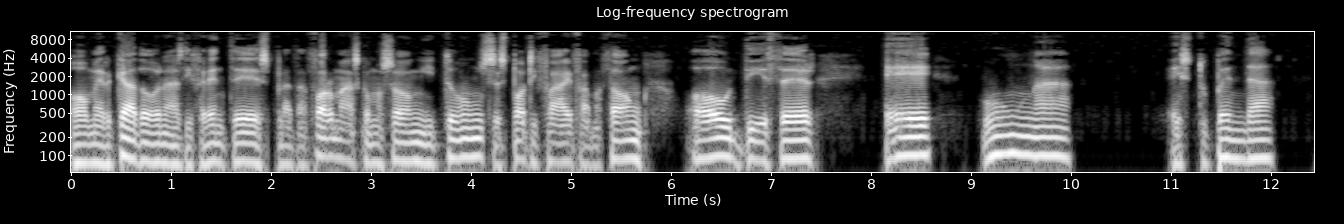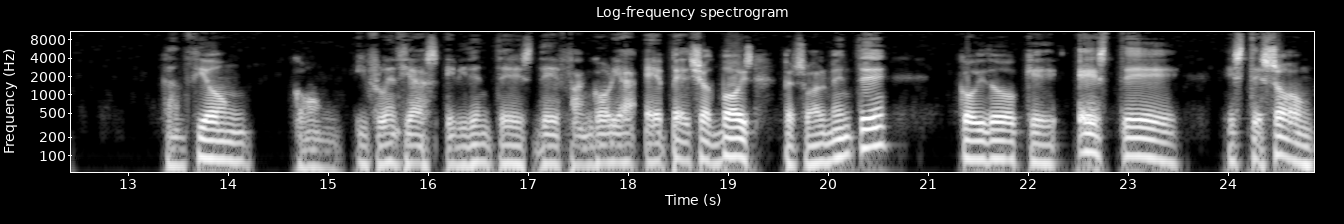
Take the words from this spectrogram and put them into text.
ao mercado nas diferentes plataformas como son iTunes, Spotify, Amazon ou Deezer. É unha estupenda canción con influencias evidentes de Fangoria e Pet Shot Boys. Personalmente, coido que este, este son,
